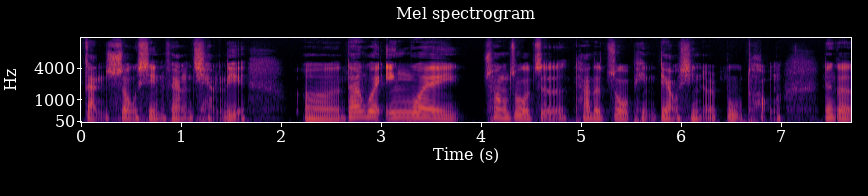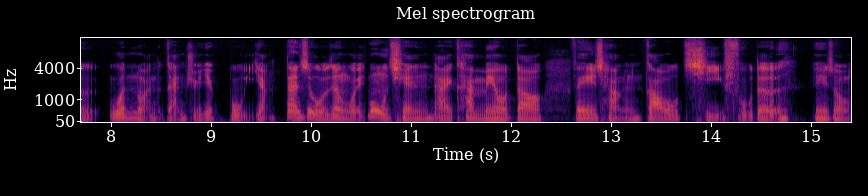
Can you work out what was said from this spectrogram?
感受性非常强烈，呃，但会因为。创作者他的作品调性而不同，那个温暖的感觉也不一样。但是我认为目前来看，没有到非常高起伏的那种，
